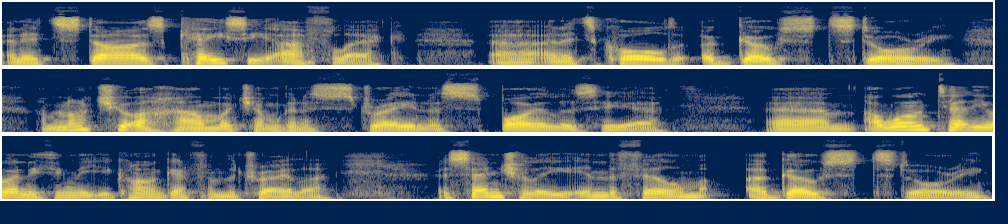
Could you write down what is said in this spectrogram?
And it stars Casey Affleck uh, and it's called A Ghost Story. I'm not sure how much I'm going to stray into spoilers here. Um, I won't tell you anything that you can't get from the trailer. Essentially, in the film A Ghost Story,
